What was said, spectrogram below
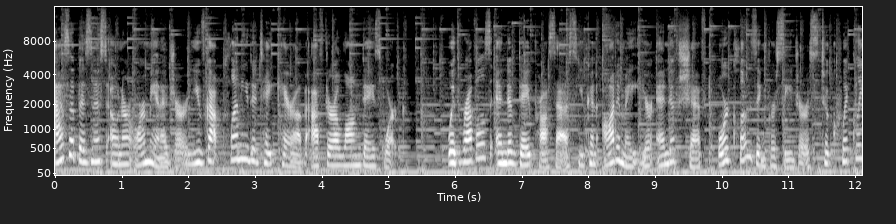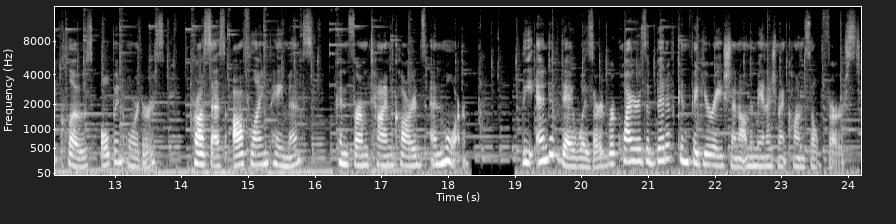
As a business owner or manager, you've got plenty to take care of after a long day's work. With Revel's end of day process, you can automate your end of shift or closing procedures to quickly close open orders, process offline payments, confirm time cards, and more. The end of day wizard requires a bit of configuration on the management console first.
